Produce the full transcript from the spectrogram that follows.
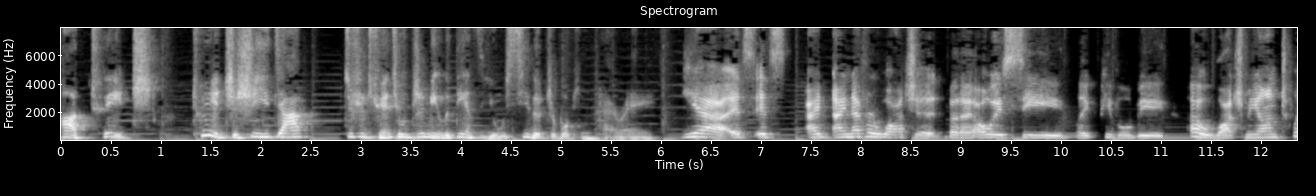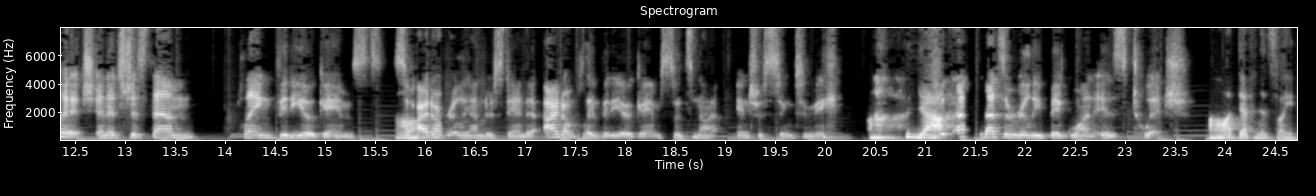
啊，Twitch，Twitch 是一家 就是全球知名的电子游戏的直播平台，right？ Yeah, it's it's I I never watch it, but I always see like people be, "Oh, watch me on Twitch." And it's just them playing video games. So Ah. I don't really understand it. I don't play video games, so it's not interesting to me. Yeah， But that, that's a really big one is Twitch. 啊，definitely。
